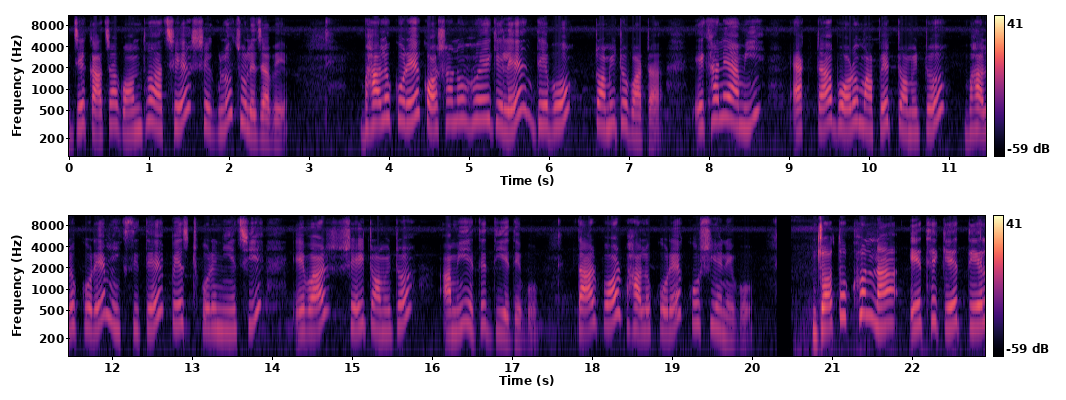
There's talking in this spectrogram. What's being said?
যে কাঁচা গন্ধ আছে সেগুলো চলে যাবে। ভালো করে কষানো হয়ে গেলে দেব টমেটো বাটা। এখানে আমি একটা বড় মাপের টমেটো ভালো করে মিক্সিতে পেস্ট করে নিয়েছি। এবার সেই টমেটো আমি এতে দিয়ে দেব। তারপর ভালো করে কষিয়ে নেব। যতক্ষণ না এ থেকে তেল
